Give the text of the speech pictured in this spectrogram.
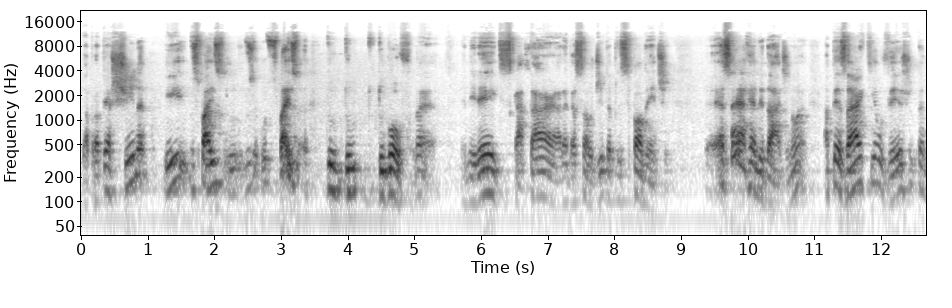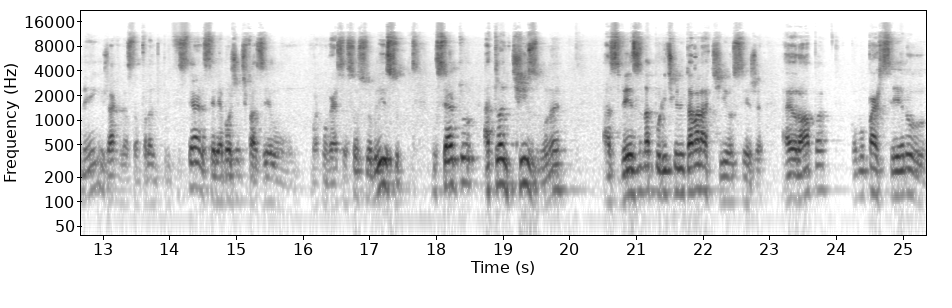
da própria China e dos países, dos, países do, do, do Golfo, né? Emirates, Catar, Arábia Saudita principalmente. Essa é a realidade, não é? Apesar que eu vejo também, já que nós estamos falando de política externa, seria bom a gente fazer um, uma conversa só sobre isso, um certo atlantismo, né? Às vezes na política de Itamaraty, ou seja, a Europa como parceiro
